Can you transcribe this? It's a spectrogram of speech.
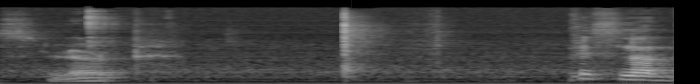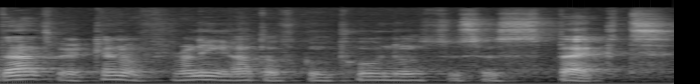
Slurp. If it's not that, we're kind of running out of components to suspect.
